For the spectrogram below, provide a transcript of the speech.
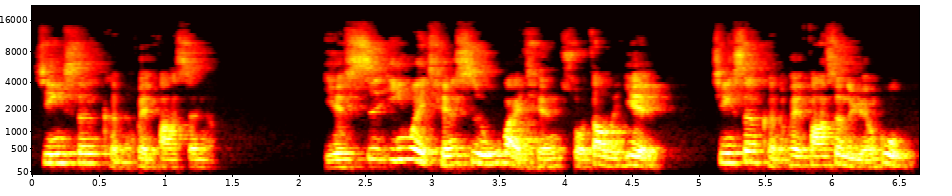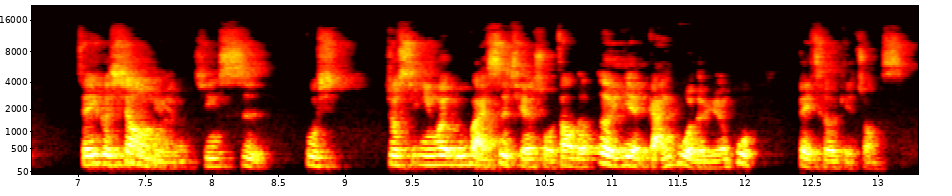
今生可能会发生啊。也是因为前世五百前所造的业，今生可能会发生的缘故，这一个少女呢，今世不就是因为五百世前所造的恶业感果的缘故，被车给撞死。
